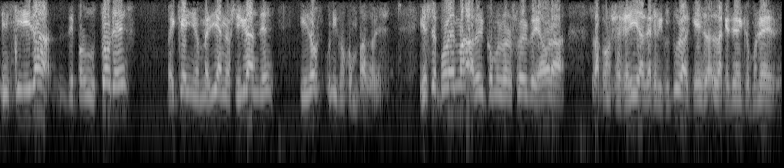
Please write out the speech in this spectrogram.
Infinidad de productores, pequeños, medianos y grandes, y dos únicos compradores. Y ese problema, a ver cómo lo resuelve ahora la Consejería de Agricultura, que es la que tiene que poner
